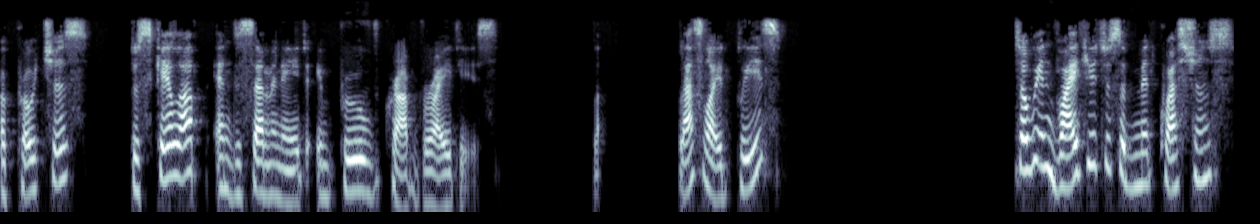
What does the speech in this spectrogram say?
approaches to scale up and disseminate improved crop varieties. Last slide, please. So we invite you to submit questions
